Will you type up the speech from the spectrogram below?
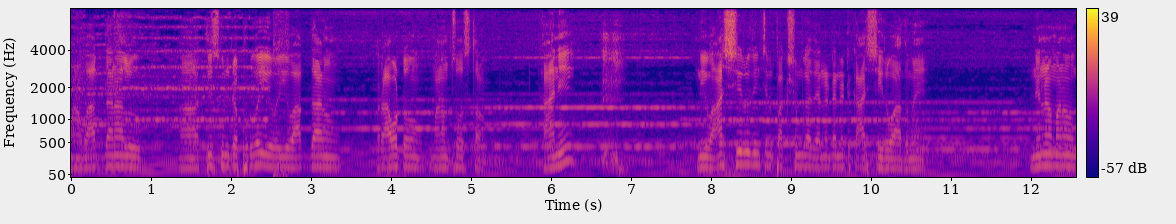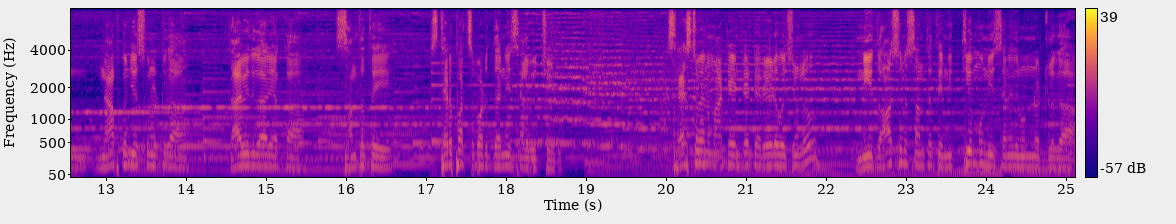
మన వాగ్దానాలు తీసుకునేటప్పుడు ఈ ఈ వాగ్దానం రావటం మనం చూస్తాం. కానీ నీవు ఆశీర్వదించిన పక్షంగా అది ఎన్నటన్నిటికీ ఆశీర్వాదమే. నిన్న మనం జ్ఞాపకం చేసుకున్నట్టుగా దావిద్ గారి యొక్క సంతతి స్థిరపరచబడుద్దని సెలవిచ్చాడు. శ్రేష్టమైన మాట ఏంటంటే రేడవ వచనంలో నీ దాసుని సంతతి నిత్యము నీ సన్నిధిని ఉన్నట్లుగా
